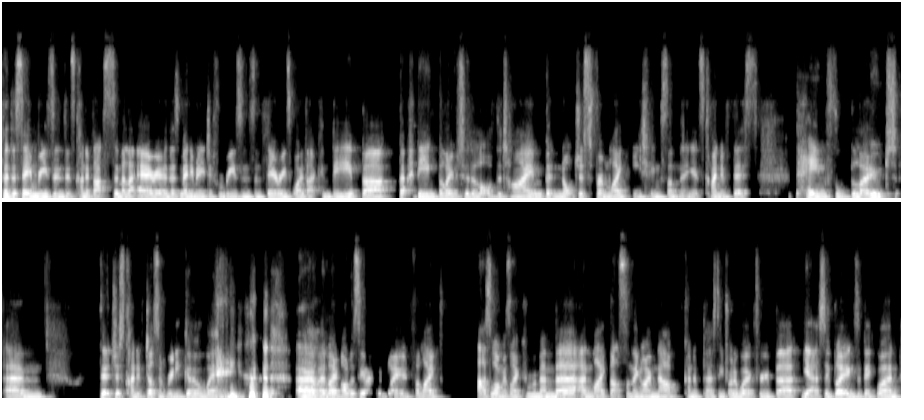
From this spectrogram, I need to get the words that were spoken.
for the same reasons, it's kind of that similar area, and there's many many different reasons and theories why that can be. But but being bloated a lot of the time, but not just from like eating something. It's kind of this painful bloat. Um, that just kind of doesn't really go away. um, yeah. And like honestly, I've been bloated for like as long as I can remember. And like that's something I'm now kind of personally trying to work through. But yeah, so bloating's a big one.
